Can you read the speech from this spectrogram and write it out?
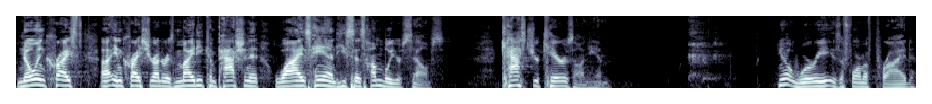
knowing Christ, uh, in Christ, you're under his mighty, compassionate, wise hand, he says, humble yourselves. Cast your cares on him. You know, worry is a form of pride.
